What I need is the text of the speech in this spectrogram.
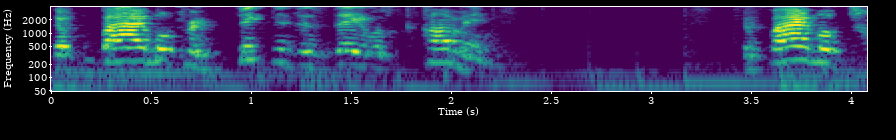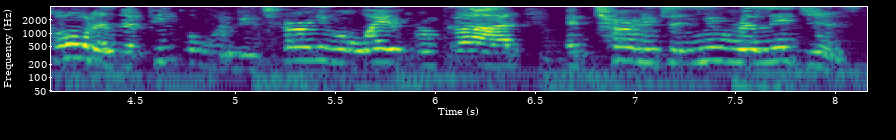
The Bible predicted this day was coming. The Bible told us that people would be turning away from God and turning to new religions,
